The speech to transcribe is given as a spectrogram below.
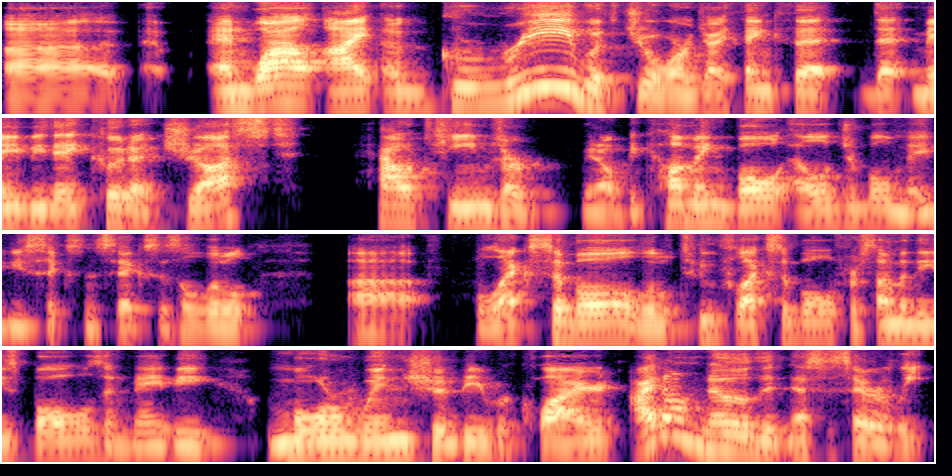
Uh, and while I agree with George, I think that that maybe they could adjust how teams are, you know, becoming bowl eligible. Maybe six and six is a little uh, flexible, a little too flexible for some of these bowls, and maybe more wins should be required. I don't know that necessarily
